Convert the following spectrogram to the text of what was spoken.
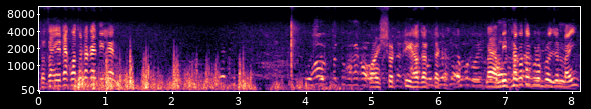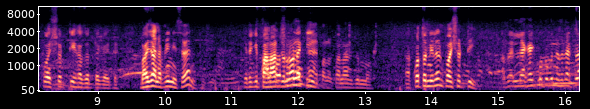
চাচা এটা কত টাকায় দিলেন? পঁয়ষট্টি হাজার টাকা। না মিথ্যা কথার কোনো প্রয়োজন নাই পঁয়ষট্টি হাজার টাকা এটা। ভাইজান আপনি নিছেন? এটা কি পালার জন্য নাকি পালার জন্য। কত নিলেন? পঁয়ষট্টি। আচ্ছা কত কিনেছেন একটা?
